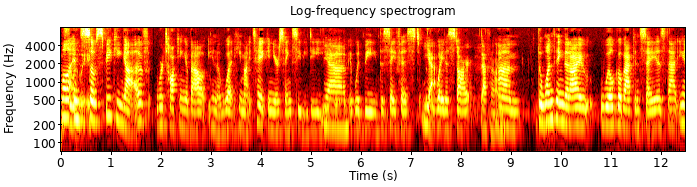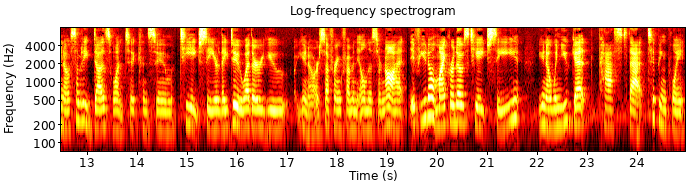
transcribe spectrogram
well and so speaking of we're talking about you know what he might take and you're saying cbd Yeah. it, it would be the safest Yeah. way to start Definitely. Um, the one thing that I will go back and say is that you know if somebody does want to consume THC or they do whether you you know are suffering from an illness or not if you don't microdose THC you know when you get past that tipping point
